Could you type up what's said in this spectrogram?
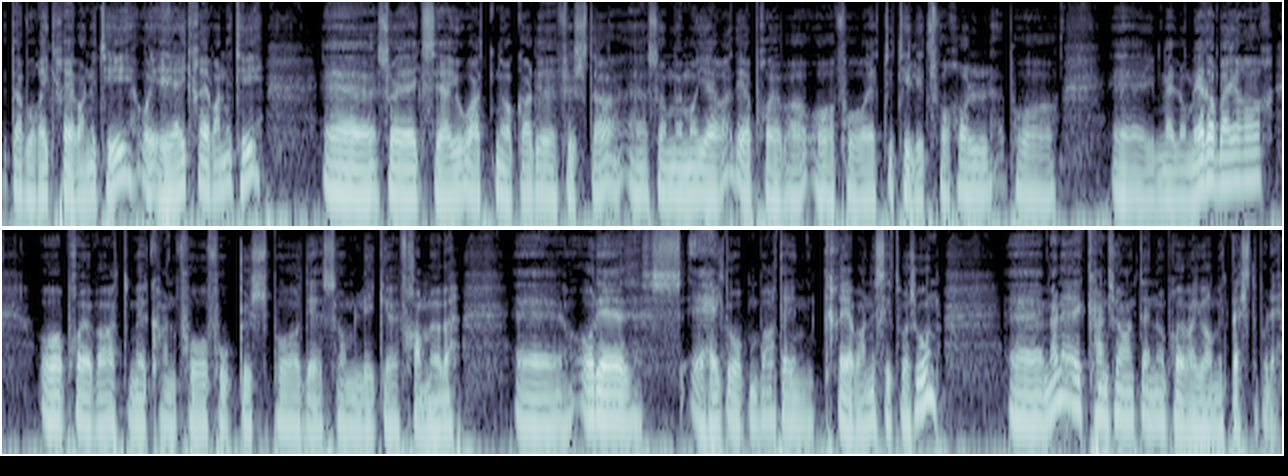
det har vært ei krevende tid, og er ei krevende tid. Eh, så jeg ser jo at noe av det første eh, som vi må gjøre, det er å prøve å få et tillitsforhold på, mellom medarbeidere. Og prøve at vi kan få fokus på det som ligger framover. og det er helt åpenbart en krevende situasjon. men jeg kan ikke annet enn å prøve å gjøre mitt beste på det.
